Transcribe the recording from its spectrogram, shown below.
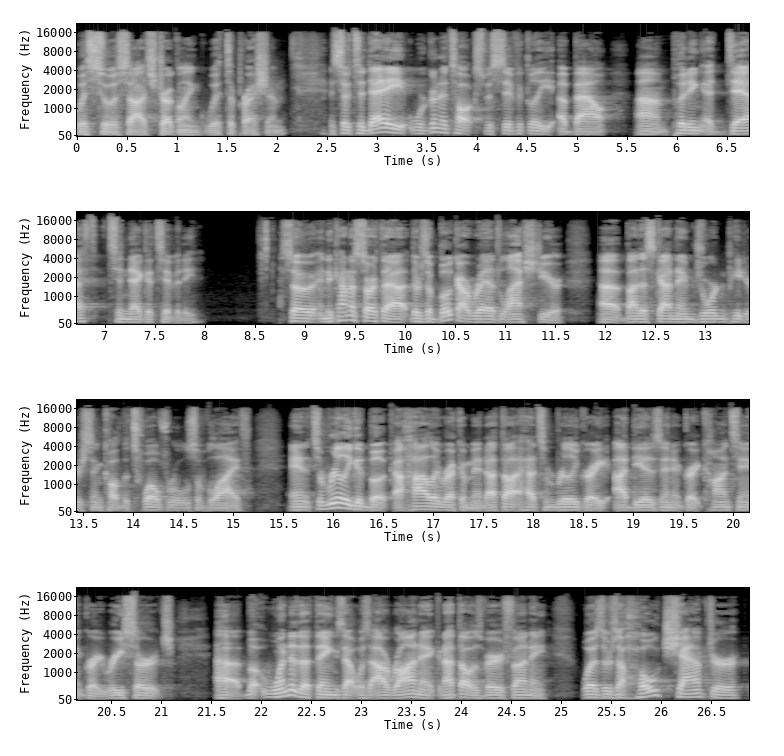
with suicide, struggling with depression. And so today we're going to talk specifically about um, putting a death to negativity. So, and to kind of start that, there's a book I read last year uh, by this guy named Jordan Peterson called The 12 Rules of Life. And it's a really good book. I highly recommend. I thought it had some really great ideas in it, great content, great research. Uh, but one of the things that was ironic and I thought was very funny was there's a whole chapter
